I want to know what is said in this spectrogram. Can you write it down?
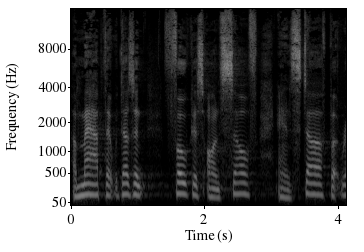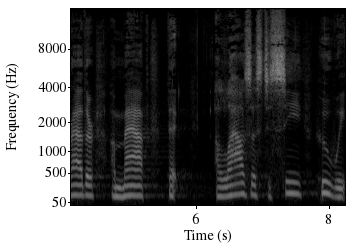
A map that doesn't focus on self and stuff, but rather a map that allows us to see who we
